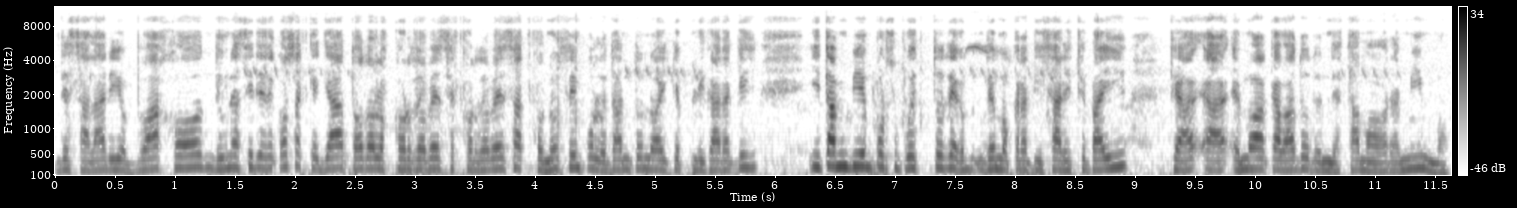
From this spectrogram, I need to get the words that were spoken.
de salarios bajos, de una serie de cosas que ya todos los cordobeses, cordobesas conocen, por lo tanto no hay que explicar aquí. Y también, por supuesto, de democratizar este país, que hemos acabado donde estamos ahora mismo.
